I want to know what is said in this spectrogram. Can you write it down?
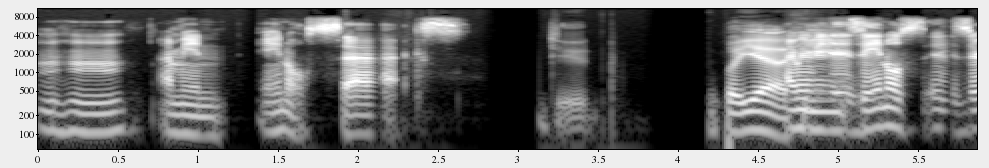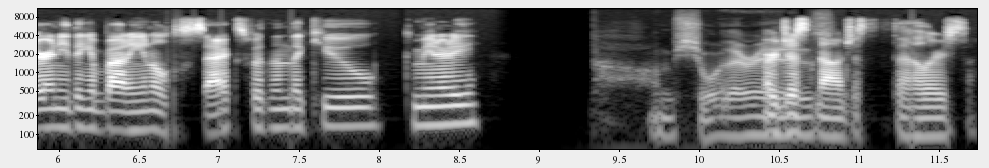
Mm-hmm. I mean, anal sex. dude. But yeah, I mean, he- is anal? Is there anything about anal sex within the Q community, I'm sure there is. or just no, just the Hillary stuff?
